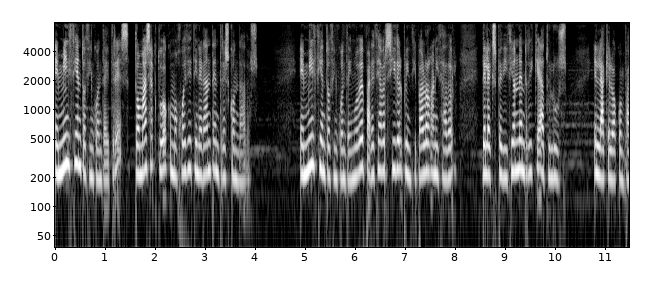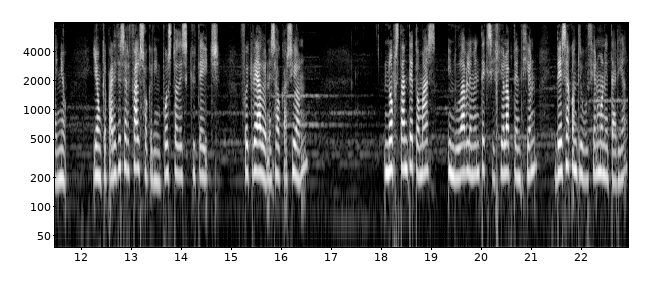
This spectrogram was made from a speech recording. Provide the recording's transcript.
En 1153, Tomás actuó como juez itinerante en tres condados. En 1159 parece haber sido el principal organizador de la expedición de Enrique a Toulouse, en la que lo acompañó, y aunque parece ser falso que el impuesto de scutage fue creado en esa ocasión, no obstante Tomás indudablemente exigió la obtención de esa contribución monetaria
